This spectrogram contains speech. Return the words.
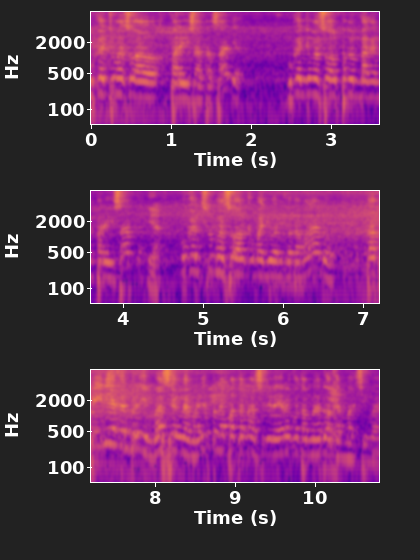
bukan cuma soal pariwisata saja. Bukan cuma soal pengembangan pariwisata. iya Bukan cuma soal kemajuan Kota Manado. Tapi ini akan berimbas yang namanya pendapatan asli daerah Kota Manado akan maksimal.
